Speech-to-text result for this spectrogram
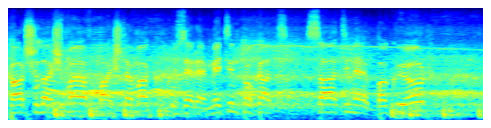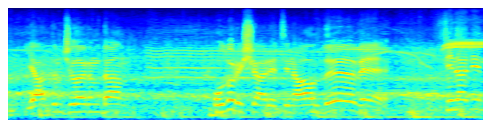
Karşılaşma başlamak üzere. Metin Tokat saatine bakıyor. Yardımcılarından olur işaretini aldı ve finalin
